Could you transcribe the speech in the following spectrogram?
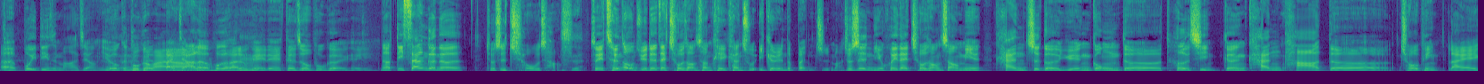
呃，不一定是麻将，也有可能扑克牌、百家乐、扑克牌都可以，对，德州扑克也可以。那第三个呢，就是球场。是，所以陈总觉得在球场上可以看出一个人的本质嘛，就是你会在球场上面看这个。员工的特性跟看他的球品来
